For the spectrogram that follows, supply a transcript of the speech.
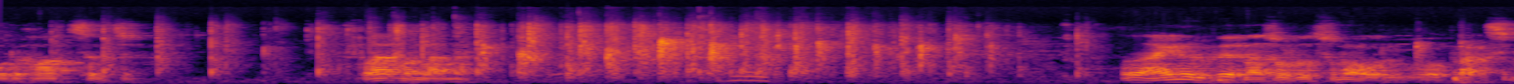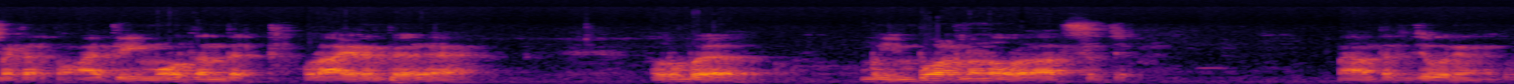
ஒரு ஹார்ட் சர்ஜன் கிளாஸ் பண்ணலாங்க. ஒரு ஐநூறு பேர் நான் சொல்கிறது சும்மா ஒரு அப்ராக்சிமேட்டாக இருக்கும். I think more than that ஒரு ஆயிரம் பேரை ரொம்ப ரொம்ப இம்பார்ட்டண்டான ஒரு ஆர்ட் சப்ஜெக்ட் நான் தெரிஞ்ச ஒரு எனக்கு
